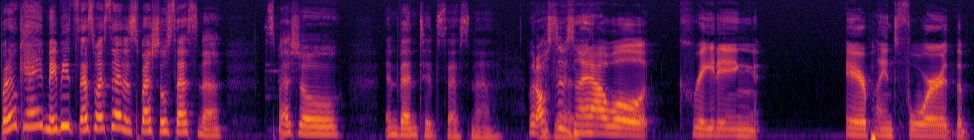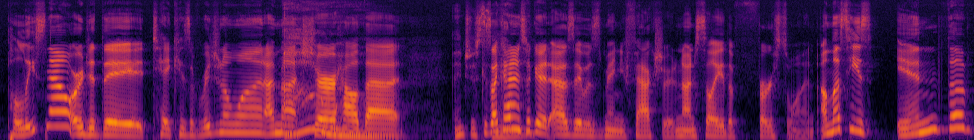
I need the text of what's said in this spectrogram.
But okay, maybe it's that's why I said a special Cessna, special invented Cessna. But I also, is. Night Owl creating airplanes for the police now, or did they take his original one? I'm not sure how oh, that. Interesting. Because I kind of took it as it was manufactured, not necessarily the first one, unless he's in the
